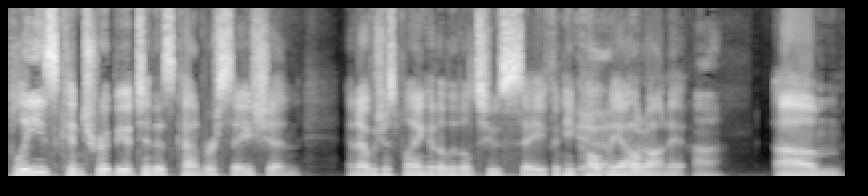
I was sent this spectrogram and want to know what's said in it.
please contribute to this conversation. And i was just playing it a little too safe and he called me out on it. Um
